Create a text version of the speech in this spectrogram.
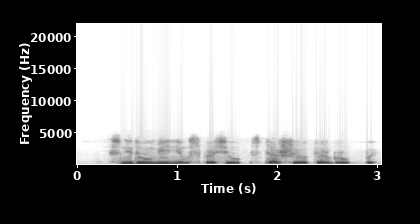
— с недоумением спросил старший опергруппы.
